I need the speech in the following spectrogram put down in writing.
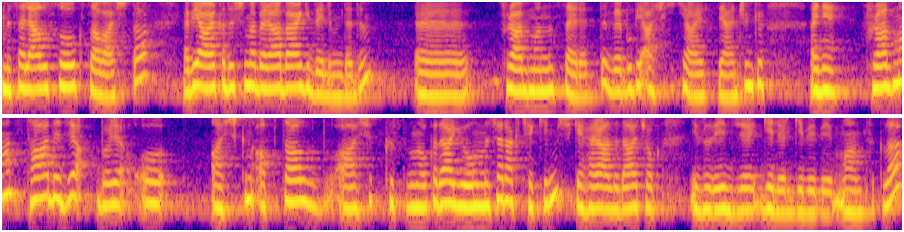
Mesela bu soğuk savaşta ya bir arkadaşıma beraber gidelim dedim. E, fragmanını seyretti ve bu bir aşk hikayesi yani. Çünkü hani fragman sadece böyle o aşkın aptal aşık kısmına o kadar yoğunlaşarak çekilmiş ki herhalde daha çok izleyici gelir gibi bir mantıkla.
